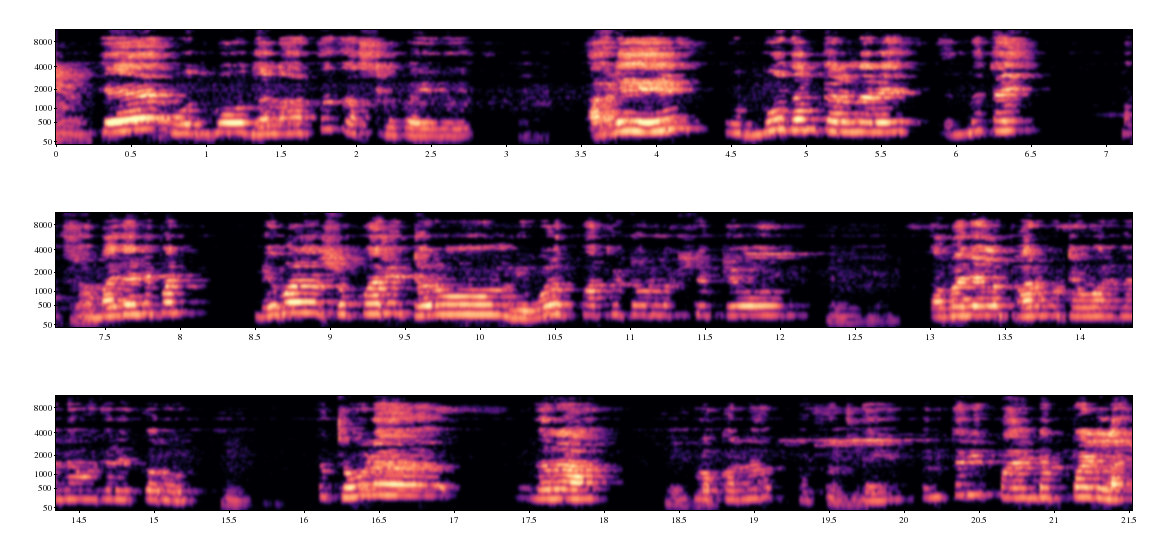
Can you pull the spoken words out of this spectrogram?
हे उद्बोधनातच असलं पाहिजे आणि उद्बोधन करणारे त्यांना काही मग समाजाने पण निवळ सुपारी ठरवून निवळ पाकिटावर लक्ष ठेवून. समाजाला फार मोठ्या वर्गाने वगैरे करून थोडं जरा. लोकांना पचत नाही. पण तरी पायंडा पडलाय.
